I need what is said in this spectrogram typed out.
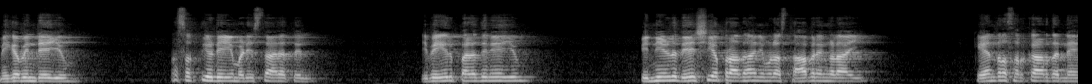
മികവിന്റെയും പ്രസക്തിയുടെയും അടിസ്ഥാനത്തിൽ ഇവയിൽ പലതിനെയും പിന്നീട് ദേശീയ പ്രാധാന്യമുള്ള സ്ഥാപനങ്ങളായി കേന്ദ്ര സർക്കാർ തന്നെ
